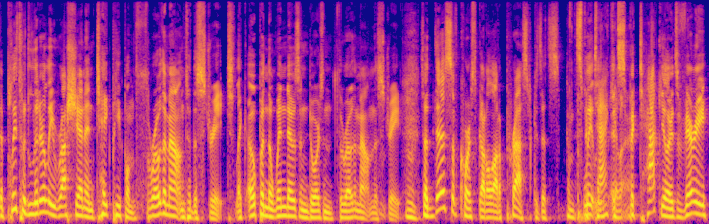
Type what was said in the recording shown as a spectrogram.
the police would literally rush in and take people and throw them out into the street, like open the windows and doors and throw them out in the street. Hmm. So this, of course, got a lot of press because it's completely Spectacular. It's spectacular. It's very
